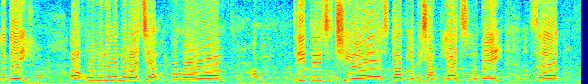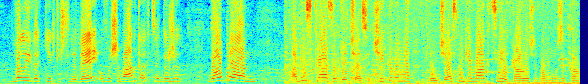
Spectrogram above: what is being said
людей. У минулому році було 3155 людей. Це велика кількість людей у вишиванках. Це дуже добре. Аби скрасити час очікування, для учасників акції грала жива музика.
